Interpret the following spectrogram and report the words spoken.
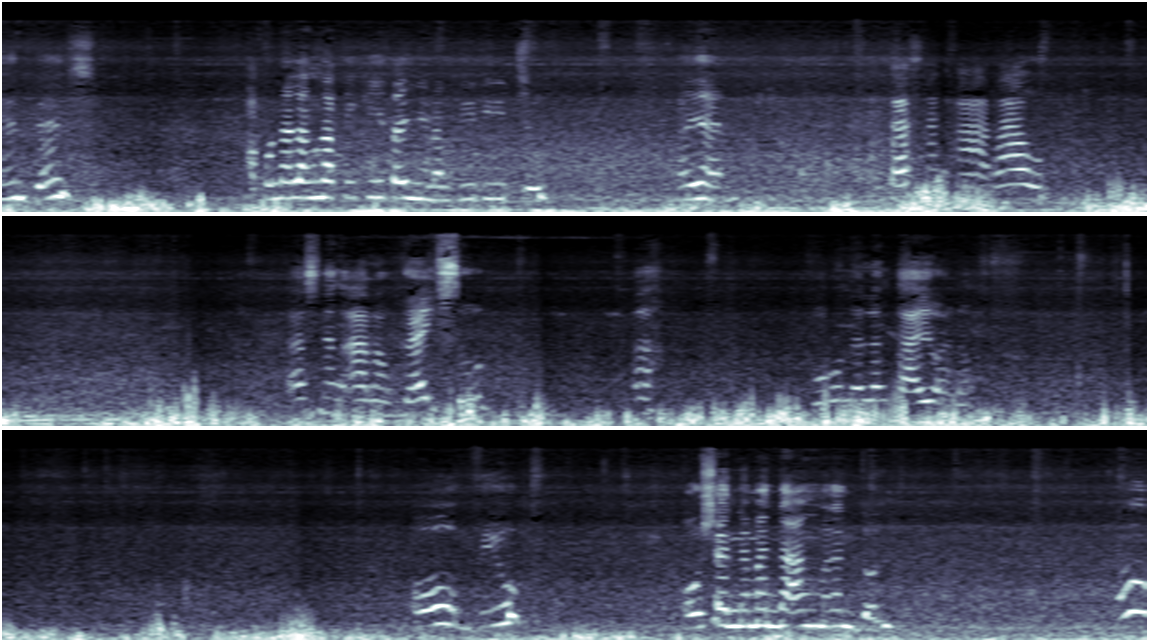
Ayan guys. Ako na lang nakikita nyo nagbi-video. Ayan. Ang taas ng araw. Taas ng araw guys. Oh. Ah. Puro na lang tayo ano. Oh, view. Ocean naman na ang nandun. Oh.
